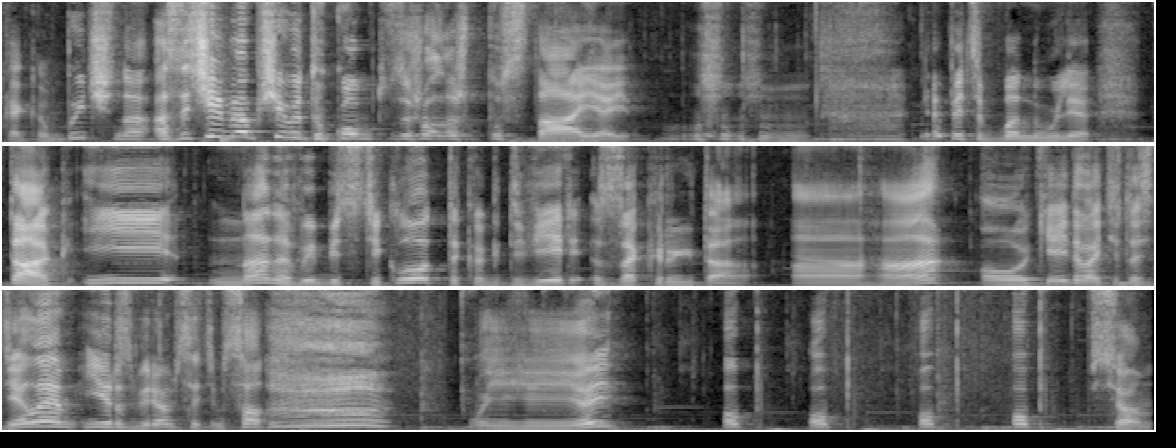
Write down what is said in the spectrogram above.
как обычно. А зачем я вообще в эту комнату зашел? Она же пустая. Меня опять обманули. Так, и надо выбить стекло, так как дверь закрыта. Ага, окей, давайте это сделаем и разберемся с этим сол... Ой-ой-ой. Оп, оп, оп, оп. Все.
